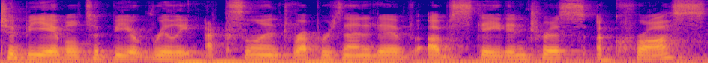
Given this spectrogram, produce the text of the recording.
to be able to be a really excellent representative of state interests across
